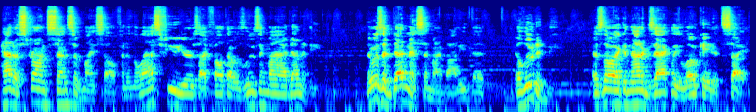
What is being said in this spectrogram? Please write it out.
had a strong sense of myself, and in the last few years I felt I was losing my identity. There was a deadness in my body that eluded me, as though I could not exactly locate its site.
